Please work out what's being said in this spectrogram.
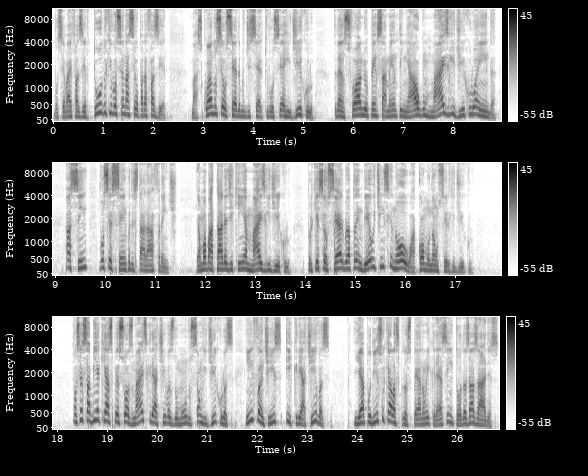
você vai fazer tudo o que você nasceu para fazer. Mas quando o seu cérebro disser que você é ridículo, transforme o pensamento em algo mais ridículo ainda. Assim, você sempre estará à frente. É uma batalha de quem é mais ridículo, porque seu cérebro aprendeu e te ensinou a como não ser ridículo. Você sabia que as pessoas mais criativas do mundo são ridículas, infantis e criativas? E é por isso que elas prosperam e crescem em todas as áreas.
